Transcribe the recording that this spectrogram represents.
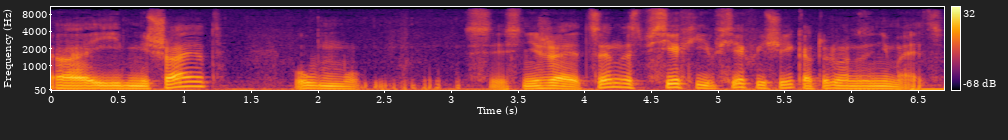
и мешает, снижает ценность всех, и всех вещей, которыми он занимается,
